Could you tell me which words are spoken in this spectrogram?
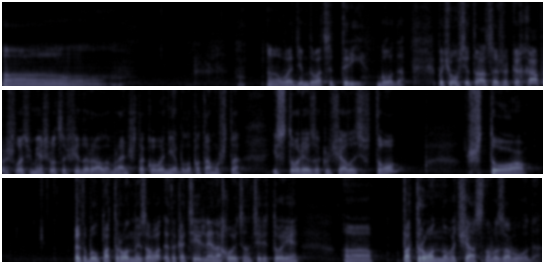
А, а, Вадим 23 года. Почему в ситуации ЖКХ пришлось вмешиваться федералам? Раньше такого не было, потому что история заключалась в том, что это был патронный завод, эта котельная находится на территории э, патронного частного завода,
